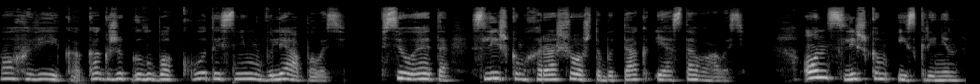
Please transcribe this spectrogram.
Ох, Вика, как же глубоко ты с ним вляпалась. Все это слишком хорошо, чтобы так и оставалось. Он слишком искренен.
